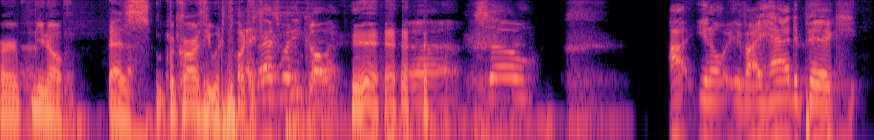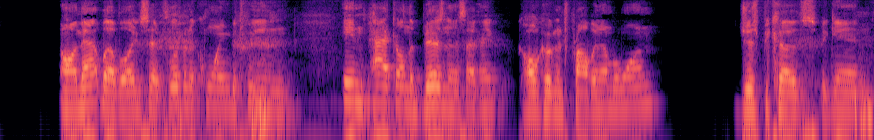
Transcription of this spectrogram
or you know, as McCarthy would put it. That's what he call it. Uh, so, I you know if I had to pick on that level, like I said, flipping a coin between impact on the business, I think Hulk Hogan's probably number one, just because again,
